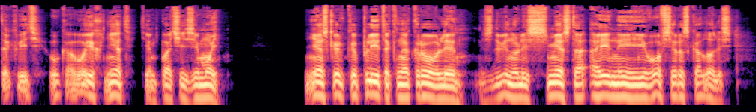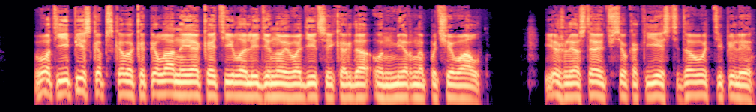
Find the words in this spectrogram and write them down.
«Так ведь у кого их нет, тем паче зимой. Несколько плиток на кровле сдвинулись с места, а иные и вовсе раскололись». Вот епископского капеллана и окатило ледяной водицей, когда он мирно почевал. Ежели оставить все как есть, да оттепели,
